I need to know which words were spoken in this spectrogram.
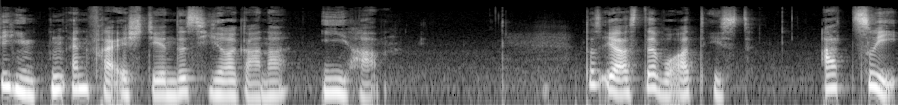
die hinten ein freistehendes Hiragana I haben. Das erste Wort ist Atsui.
